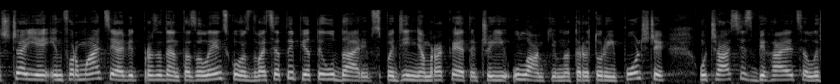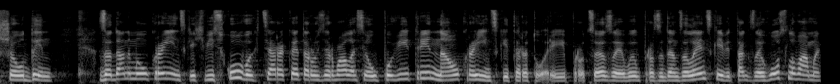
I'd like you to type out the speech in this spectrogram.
ще є інформація від президента Зеленського з 25 ударів з падінням ракети чи її уламків на території Польщі у часі збігається лише один. За даними українських військових, ця ракета розірвалася у повітрі на українській території. Про це заявив президент Зеленський. Відтак, за його словами,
